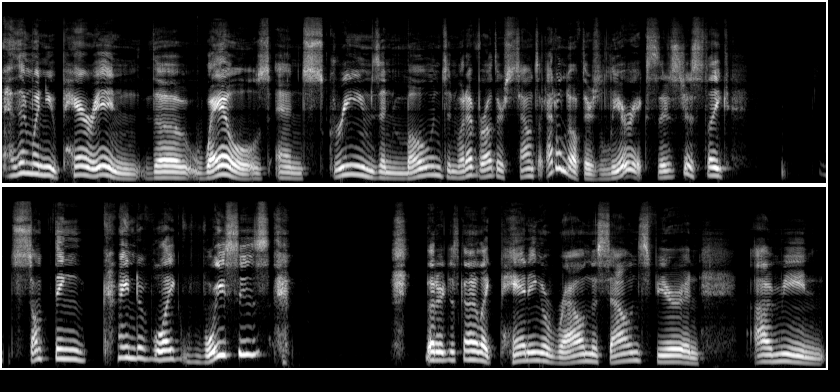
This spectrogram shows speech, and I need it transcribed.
And then when you pair in the wails and screams and moans and whatever other sounds, like I don't know if there's lyrics. There's just like something kind of like voices that are just kind of like panning around the sound sphere and I mean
